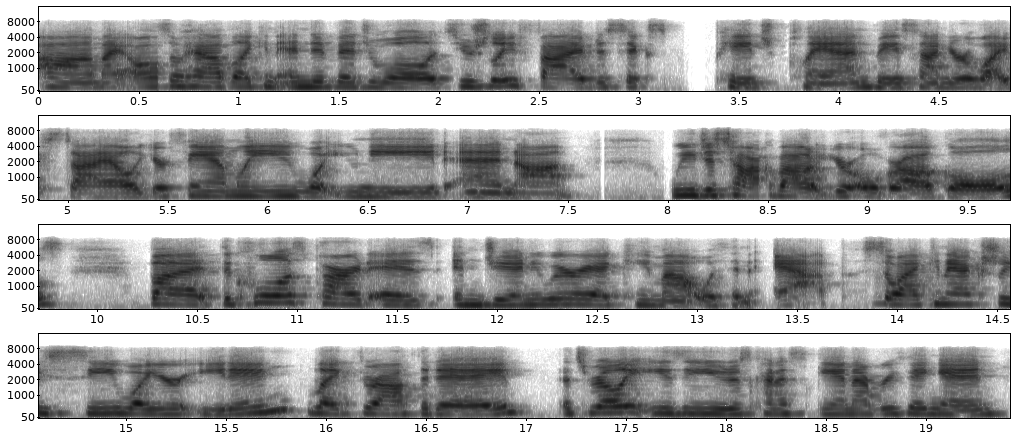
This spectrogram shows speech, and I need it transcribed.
um, I also have like an individual, it's usually five to six page plan based on your lifestyle, your family, what you need. And um, we just talk about your overall goals. But the coolest part is in January, I came out with an app. So I can actually see what you're eating like throughout the day. It's really easy. You just kind of scan everything in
